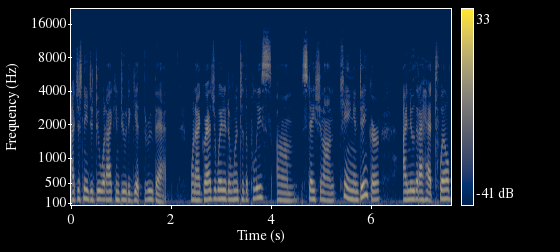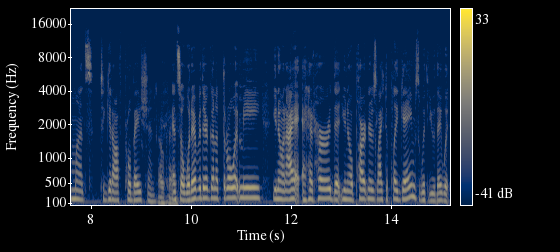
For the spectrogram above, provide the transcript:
I just need to do what I can do to get through that. When I graduated and went to the police um, station on King and Denker, I knew that I had 12 months to get off probation. Okay. And so whatever they're going to throw at me, you know, and I had heard that, you know, partners like to play games with you. They would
